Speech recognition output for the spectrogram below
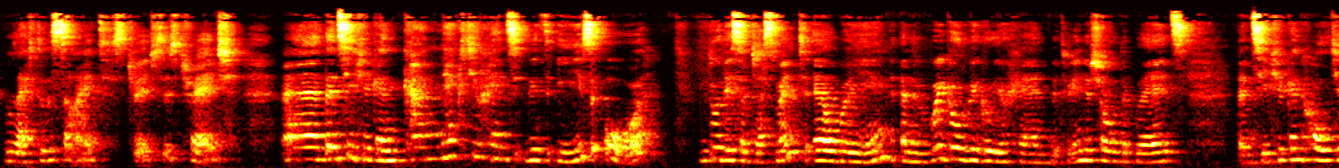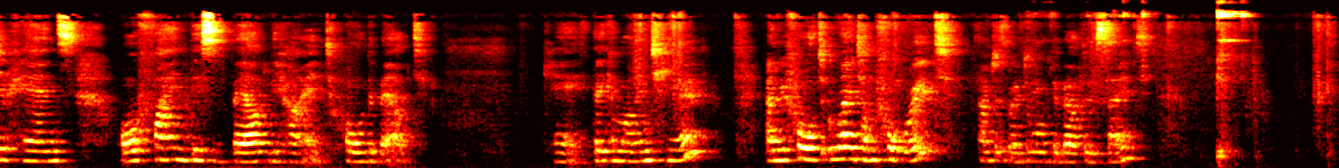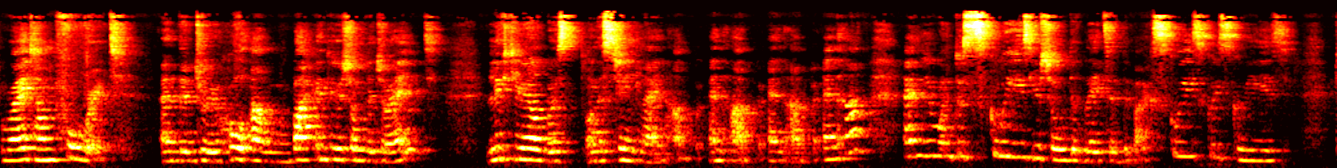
left to the side, stretch to stretch. And then see if you can connect your hands with ease or do this adjustment, elbow in and wiggle, wiggle your hand between your shoulder blades. Then see if you can hold your hands or find this belt behind, hold the belt. Okay, take a moment here and we fold right arm forward. I'm just going to move the belt to the side. Right arm forward and then draw your whole arm back into your shoulder joint. Lift your elbows on a straight line up and up and up and up. And you want to squeeze your shoulder blades at the back. Squeeze, squeeze, squeeze.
